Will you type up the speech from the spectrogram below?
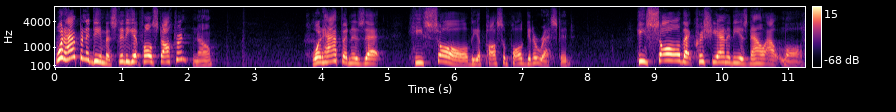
What happened to Demas? Did he get false doctrine? No. What happened is that he saw the Apostle Paul get arrested. He saw that Christianity is now outlawed.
